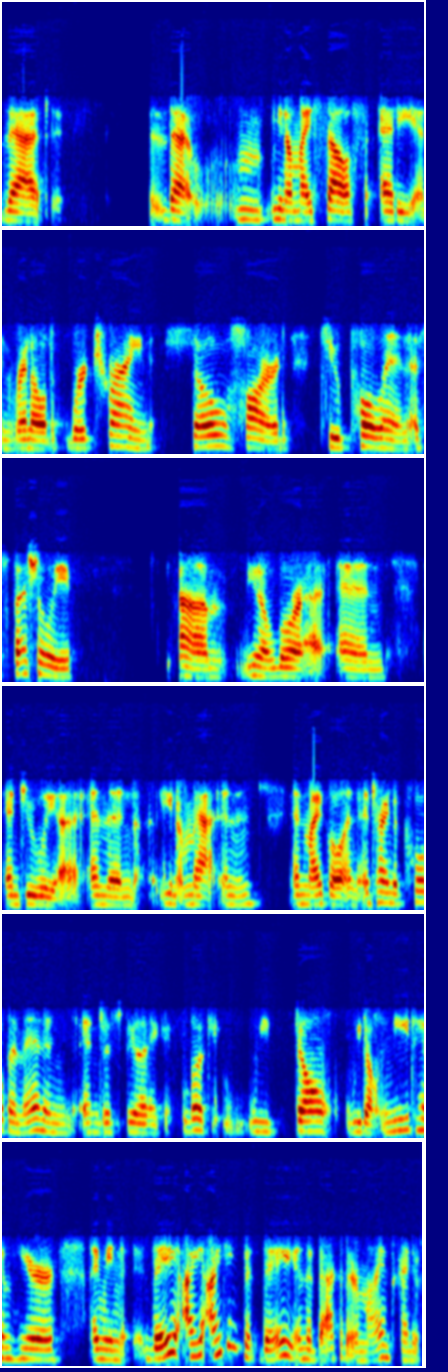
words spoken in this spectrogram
that that mm, you know myself, Eddie, and Reynolds were trying so hard to pull in, especially um, you know Laura and and Julia, and then you know Matt and and Michael and, and trying to pull them in and and just be like, look, we don't we don't need him here. I mean, they I I think that they in the back of their minds kind of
